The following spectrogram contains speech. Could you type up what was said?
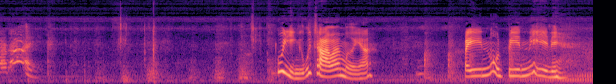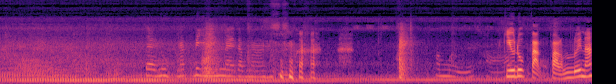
ก็ได้ ผู้หญิงหรือผู้ชายว่าเหมยฮะปีนนู่นปีนนี่นี่ แต่หนูนักบินในตำนานเอามือขาคิวดูฝั่งฝั่งนู้นด้วยนะ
